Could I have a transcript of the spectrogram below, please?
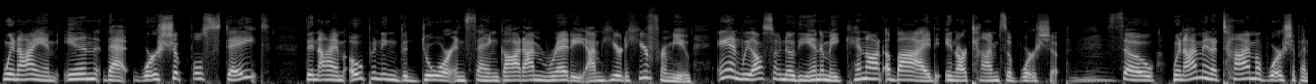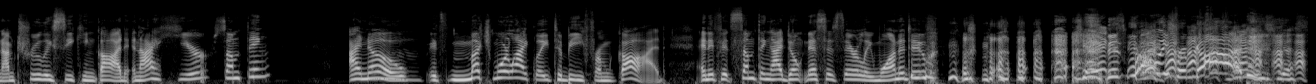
when I am in that worshipful state, then I am opening the door and saying, God, I'm ready. I'm here to hear from you. And we also know the enemy cannot abide in our times of worship. Mm-hmm. So when I'm in a time of worship and I'm truly seeking God and I hear something, I know mm. it's much more likely to be from God. And if it's something I don't necessarily want to do, it's probably from God.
